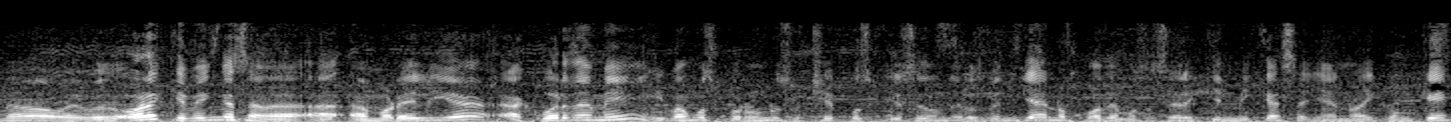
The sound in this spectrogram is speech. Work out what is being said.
No, güey, pues ahora que vengas a, a- a Morelia, acuérdame y vamos por unos uchepos que yo sé dónde los venden. Ya no podemos hacer aquí en mi casa, ya no hay con qué.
